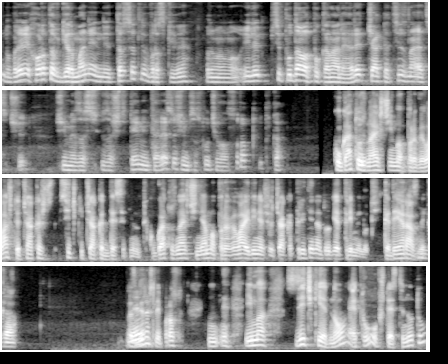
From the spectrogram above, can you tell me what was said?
Добре, хората в Германия не търсят ли връзки, бе? Примерно, или си подават по канален ред, чакат си, знаят си, че ще им е защ- защитен интереса, ще им се случи в срок и така. Когато знаеш, че има правила, ще чакаш, всички чакат 10 минути. Когато знаеш, че няма правила, един ще чака 3 дни, а другия 3 минути. Къде е разлика? Да. Разбираш ли? Просто има всички едно, ето, общественото.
